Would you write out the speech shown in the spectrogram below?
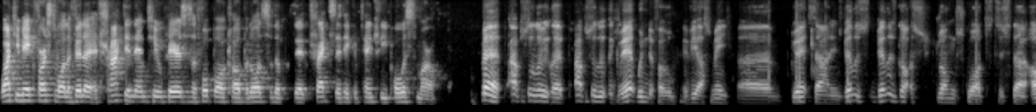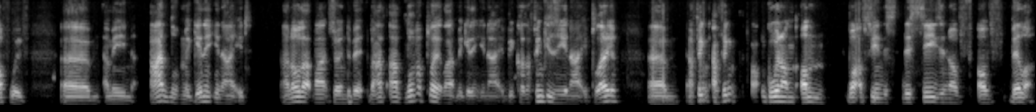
what do you make first of all of Villa attracting them two players as a football club, but also the, the threats that they could potentially pose tomorrow? Mate, absolutely, absolutely great window for them, if you ask me. Um, great signings. Villa's Villa's got a strong squad to start off with. Um, I mean, I love McGinn at United. I know that might sound a bit, but I'd, I'd love a player like McGinn at United because I think he's a United player. Um, I think I think going on on what I've seen this this season of of Villa,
